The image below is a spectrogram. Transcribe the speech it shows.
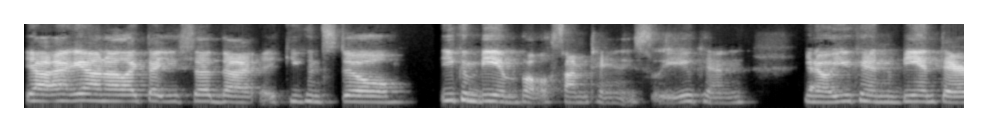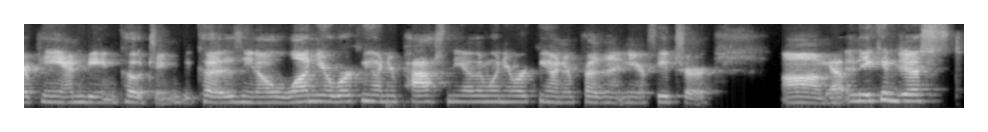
Yeah. Yeah. And I like that you said that like, you can still, you can be in both simultaneously. You can, you know you can be in therapy and be in coaching because you know one you're working on your past and the other one you're working on your present and your future um yep. and they can just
